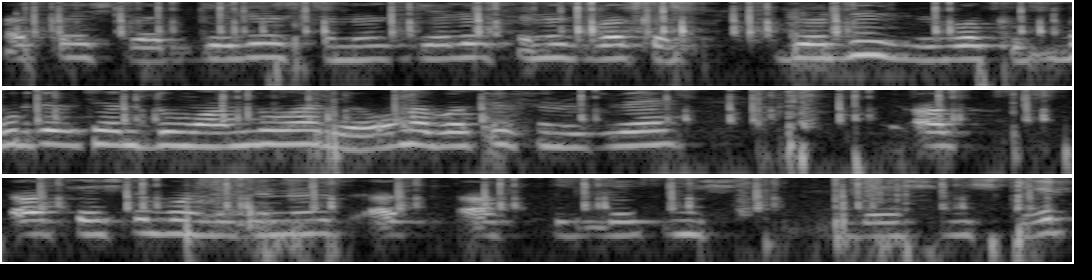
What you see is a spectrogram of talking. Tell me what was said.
Arkadaşlar geliyorsunuz. Geliyorsunuz bakın. Gördünüz mü bakın. Burada bir tane dumanlı var ya ona basıyorsunuz ve ateşli boynuzunuz aktifleşmiştir.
